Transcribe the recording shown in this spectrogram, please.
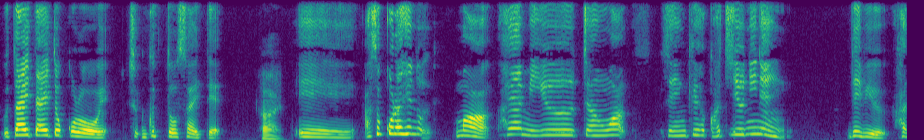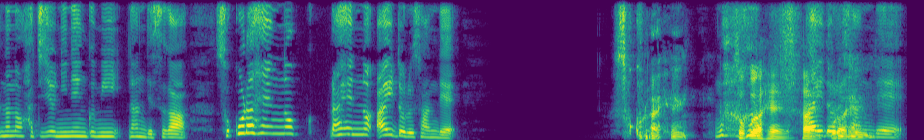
歌いたいところをちょぐっと押さえて。はい。えー、あそこら辺の、まあ、早見優ちゃんは1982年デビュー、花の82年組なんですが、そこら辺の、ら辺のアイドルさんで、そこら辺。そこら辺。はい。アイドルさんで、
